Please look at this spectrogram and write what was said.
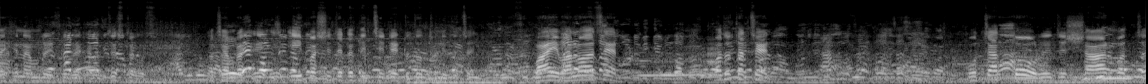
দেখেন আমরা একটু দেখানোর চেষ্টা করছি। আচ্ছা আমরা এই- পাশে যেটা দিচ্ছি এটা একটু তথ্য নিতে চাই। ভাই ভালো আছেন? কত চাচ্ছেন? পঁচাত্তর এই যে সার বাচ্চা।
